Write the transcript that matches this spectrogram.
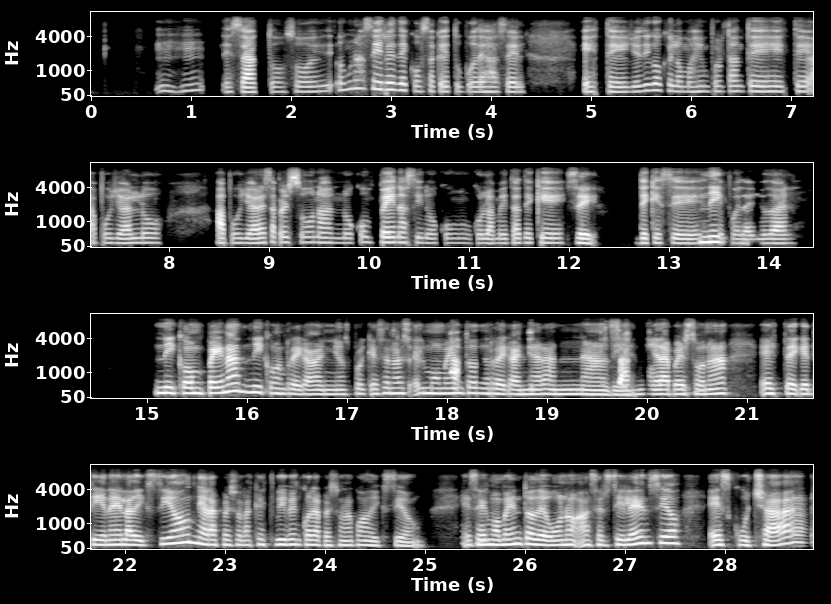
Ujú, exacto. So, es una serie de cosas que tú puedes hacer. Este, yo digo que lo más importante es este apoyarlo, apoyar a esa persona, no con pena, sino con, con la meta de que, Sí, de que se, ni, se pueda ayudar. ni con penas ni con regaños, porque ese no es el Ah, momento de e- regañar a nadie, ni a exacto. la Ujú, persona este, que tiene la adicción, ni a las personas que viven con la persona con adicción. Ese es el momento de uno hacer silencio, escuchar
